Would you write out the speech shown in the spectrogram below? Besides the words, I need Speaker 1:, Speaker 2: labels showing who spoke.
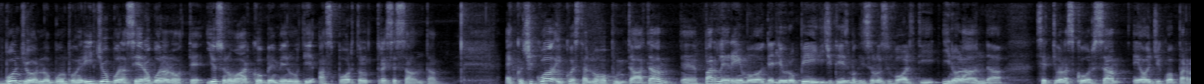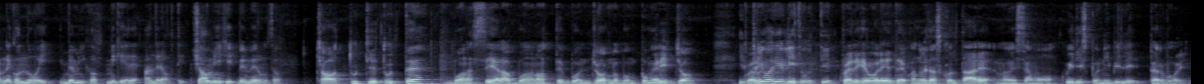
Speaker 1: Buongiorno, buon pomeriggio, buonasera o buonanotte. Io sono Marco, benvenuti a Sportalk 360. Eccoci qua in questa nuova puntata. Eh, parleremo degli europei di ciclismo che si sono svolti in Olanda settimana scorsa e oggi qua a parlarne con noi il mio amico Michele Andreotti. Ciao Miki, benvenuto.
Speaker 2: Ciao a tutti e tutte, buonasera, buonanotte, buongiorno, buon pomeriggio
Speaker 1: il quello, primo a dirli tutti.
Speaker 2: Quelli che volete, quando volete ascoltare, noi siamo qui disponibili per voi.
